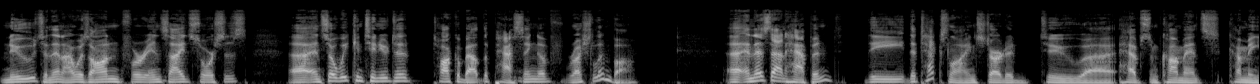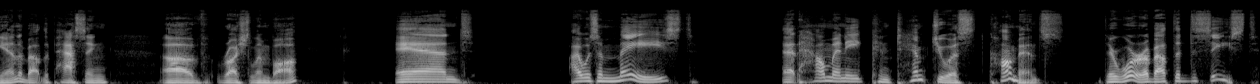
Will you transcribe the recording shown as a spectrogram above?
news, and then I was on for Inside Sources. Uh, and so we continued to talk about the passing of Rush Limbaugh. Uh, and as that happened, the, the text line started to uh, have some comments coming in about the passing of Rush Limbaugh. And I was amazed at how many contemptuous comments there were about the deceased.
